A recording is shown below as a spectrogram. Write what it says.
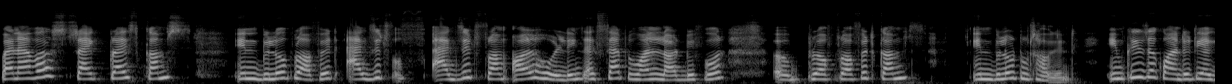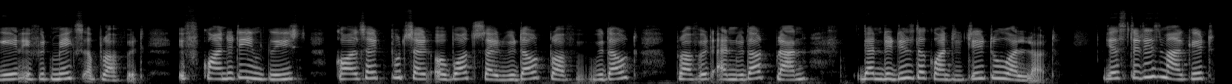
Whenever strike price comes in below profit exit exit from all holdings except one lot before uh, profit comes in below 2000 increase the quantity again if it makes a profit. If quantity increased call side put side or both side without profit without profit and without plan then reduce the quantity to one lot. Yesterday's market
